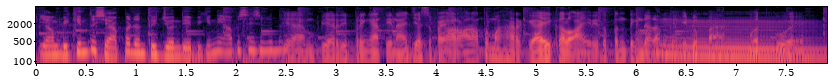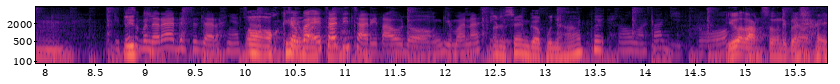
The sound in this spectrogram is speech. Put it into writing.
yang bikin tuh siapa dan tujuan dia bikin ini apa sih sebenarnya? Ya biar diperingatin aja supaya orang-orang tuh menghargai kalau air itu penting dalam kehidupan buat gue. Hmm. Itu It- sebenarnya ada sejarahnya, Ca. Oh, oke, Coba. Eca dicari tahu dong, gimana sih? Aduh saya nggak punya HP. Oh, masa gitu? Yuk langsung dibacain.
